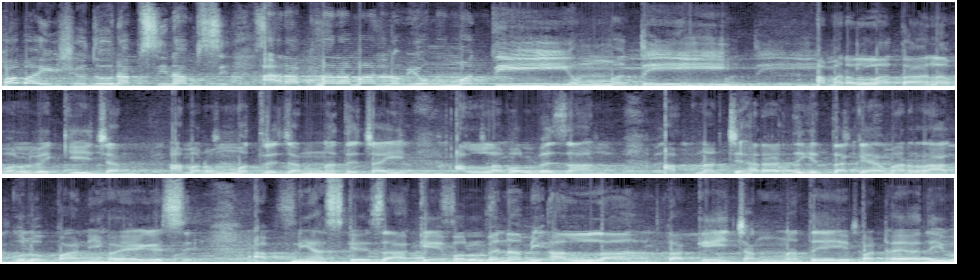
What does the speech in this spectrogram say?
সবাই শুধু নাফসি নাফসি। আর আপনার আমার নবী উম্মতি উম্মতি। আমার আল্লাহ তাআলা বলবে, কি চান? আমার উম্মতরে জান্নাতে চাই। আল্লাহ বলবে, জান, আপনার চেহারার দিকে তাকে আমার রাগগুলো পানি হয়ে গেছে। আপনি আজকে যাকে বলবেন, আমি আল্লাহ তাকেই জান্নাতে পাঠায়া দিব।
